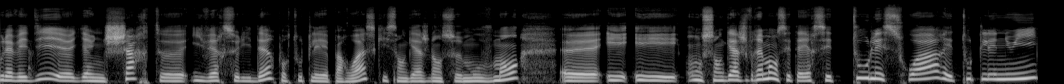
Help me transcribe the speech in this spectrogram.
Vous l'avez dit, euh, il y a une charte euh, hiver solidaire pour toutes les paroisses qui s'engagent dans ce mouvement. Euh, et, on s'engage vraiment, c'est-à-dire c'est tous les soirs et toutes les nuits.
